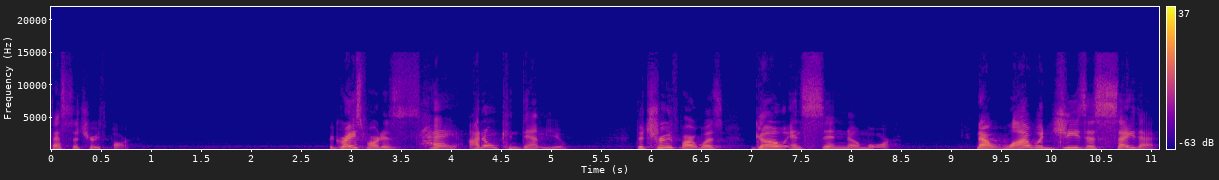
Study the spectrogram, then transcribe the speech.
That's the truth part. The grace part is, hey, I don't condemn you. The truth part was, go and sin no more. Now, why would Jesus say that?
